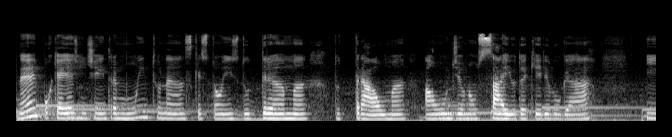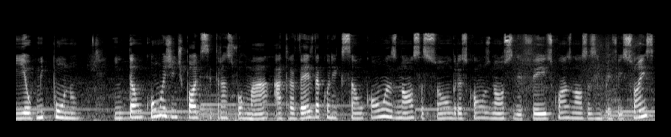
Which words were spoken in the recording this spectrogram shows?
né? Porque aí a gente entra muito nas questões do drama, do trauma, aonde eu não saio daquele lugar e eu me puno. Então, como a gente pode se transformar através da conexão com as nossas sombras, com os nossos defeitos, com as nossas imperfeições,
